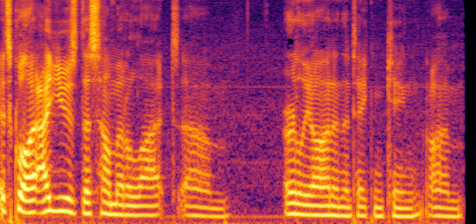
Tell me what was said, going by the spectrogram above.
it's cool. I, I used this helmet a lot um, early on in the Taken King, um,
